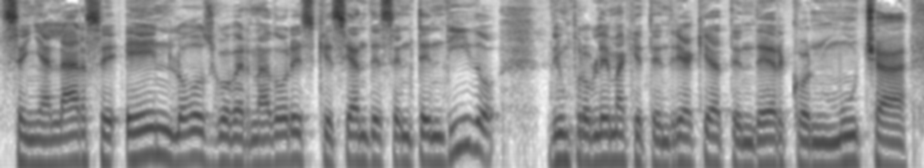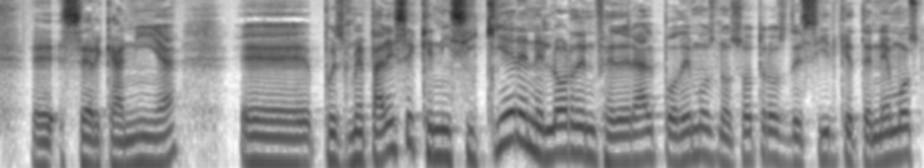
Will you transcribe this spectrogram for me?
señalarse en los gobernadores que se han desentendido de un problema que tendría que atender con mucha eh, cercanía. Eh, pues me parece que ni siquiera en el orden federal podemos nosotros decir que tenemos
